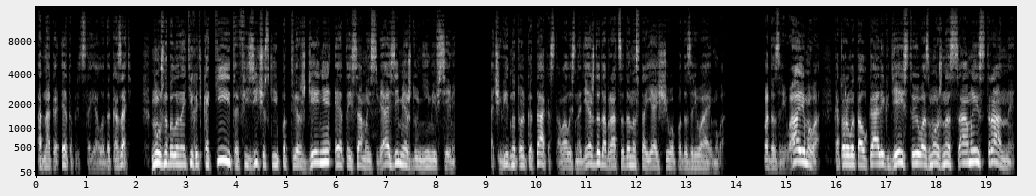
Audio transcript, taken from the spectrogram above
Однако это предстояло доказать. Нужно было найти хоть какие-то физические подтверждения этой самой связи между ними всеми. Очевидно, только так оставалась надежда добраться до настоящего подозреваемого. Подозреваемого, которого толкали к действию, возможно, самые странные,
